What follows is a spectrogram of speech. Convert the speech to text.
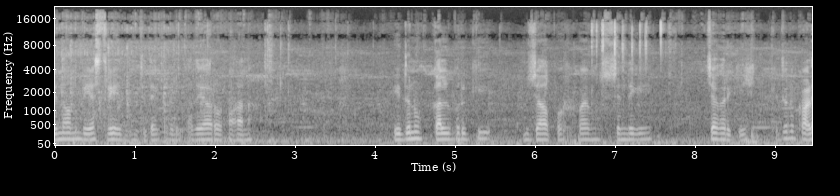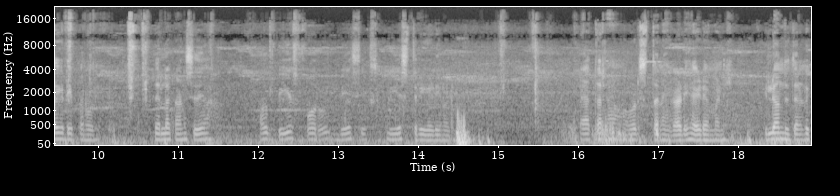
ಇನ್ನೊಂದು ಬಿ ಎಸ್ ತ್ರೀ ನಿಂತಿದೆ ಗಾಡಿ. ಅದು ಯಾರು ನೋಡೋಣ ಇದನ್ನು ಕಲಬುರ್ಗಿ, ಬಿಜಾಪುರ್ ಸಿಂದಗಿ ಜವರ್ಗಿ. ಇದನ್ನು ಕಾಳಿಗೆ ಡಿಪ ನೋಡಿ. ಇದೆಲ್ಲ ಕಾಣಿಸಿದೆಯಾ? ಅದು B S four B S six B S three ಗಾಡಿ ನೋಡಿ. ಯಾವ ಥರ ಓಡಿಸ್ತಾನೆ ಗಾಡಿ ಹೈಡೆ ಮಾಡಿ. ಇಲ್ಲೊಂದಿದೆ ನೋಡಿ.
